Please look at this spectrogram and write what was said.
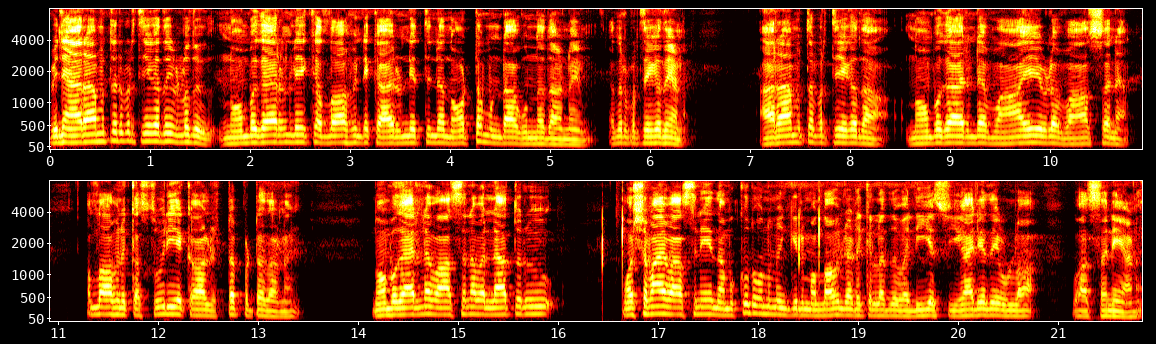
പിന്നെ ആറാമത്തെ ഒരു പ്രത്യേകതയുള്ളത് നോമ്പുകാരനിലേക്ക് അള്ളാഹുവിന്റെ കാരുണ്യത്തിന്റെ നോട്ടം ഉണ്ടാകുന്നതാണ് അതൊരു പ്രത്യേകതയാണ്. ആറാമത്തെ പ്രത്യേകത നോമ്പുകാരന്റെ വായയുടെ വാസന അള്ളാഹുവിന് കസ്തൂരിയേക്കാൾ ഇഷ്ടപ്പെട്ടതാണ്. നോമ്പുകാരന്റെ വാസന വല്ലാത്തൊരു മോശമായ വാസനയെ നമുക്ക് തോന്നുമെങ്കിലും അള്ളാഹുവിന്റെ അടുക്കുള്ളത് വലിയ സ്വീകാര്യതയുള്ള വാസനയാണ്.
